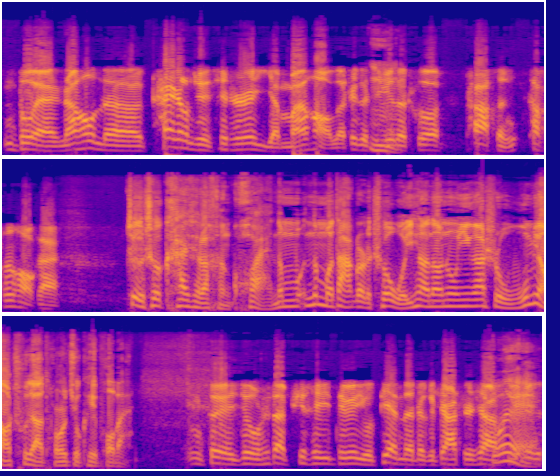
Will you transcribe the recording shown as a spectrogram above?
嗯，对。然后呢，开上去其实也蛮好的。这个级别的车它很它很好开，这个车开起来很快，那么那么大个的车，我印象当中应该是五秒出点头就可以破百。嗯，对，就是在 P 十一这个有电的这个加持下，对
